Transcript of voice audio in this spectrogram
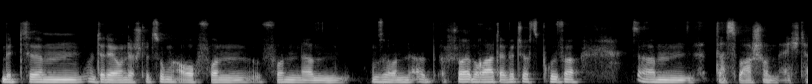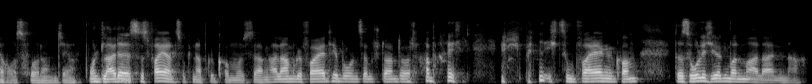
mit ähm, unter der Unterstützung auch von, von ähm, unseren äh, Steuerberater, Wirtschaftsprüfer ähm, das war schon echt herausfordernd, ja. Und leider ist das Feiern zu knapp gekommen, muss ich sagen. Alle haben gefeiert hier bei uns am Standort, aber ich, ich bin nicht zum Feiern gekommen. Das hole ich irgendwann mal alleine nach.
